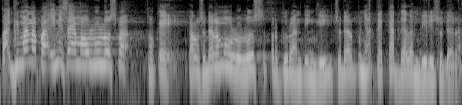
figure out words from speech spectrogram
Pak gimana Pak? Ini saya mau lulus Pak. Oke, kalau saudara mau lulus perguruan tinggi, saudara punya tekad dalam diri saudara.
